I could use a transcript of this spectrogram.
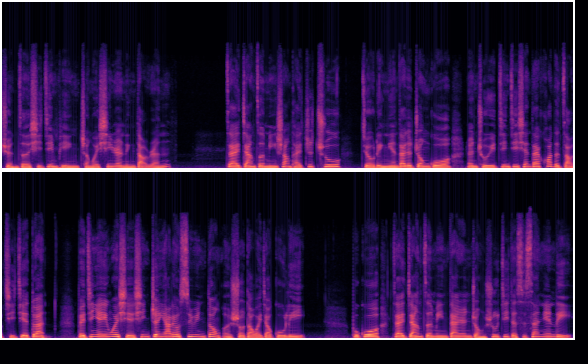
选择习近平成为新任领导人，在江泽民上台之初，九零年代的中国仍处于经济现代化的早期阶段，北京也因为血腥镇压六四运动而受到外交孤立。不过，在江泽民担任总书记的十三年里，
